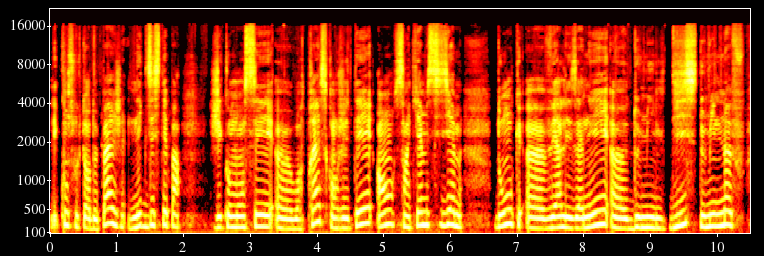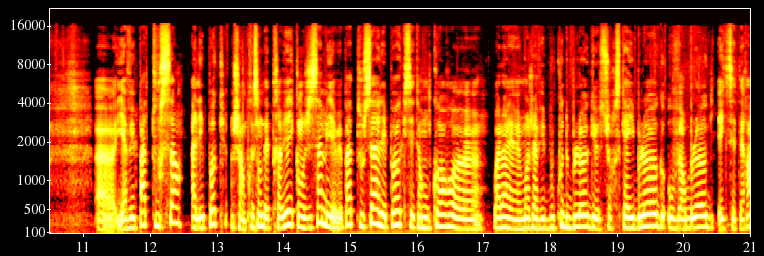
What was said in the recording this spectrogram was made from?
les constructeurs de pages n'existaient pas. J'ai commencé WordPress quand j'étais en 5e, 6e, donc vers les années 2010-2009 il euh, n'y avait pas tout ça à l'époque. J'ai l'impression d'être très vieille quand je dis ça, mais il n'y avait pas tout ça à l'époque. C'était encore, euh, voilà, moi j'avais beaucoup de blogs sur Skyblog, Overblog, etc.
